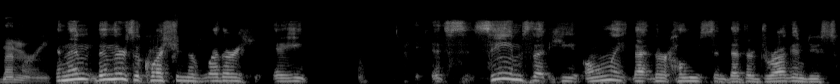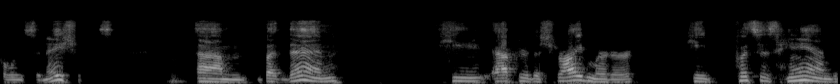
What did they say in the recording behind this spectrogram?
memory. And then then there's a question of whether he, he it seems that he only that they're hallucin that they're drug induced hallucinations. Um, but then he after the Stride murder, he puts his hand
